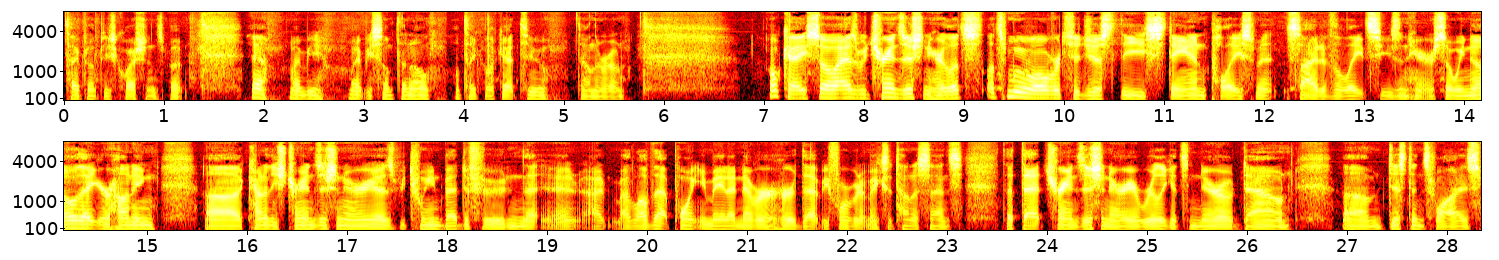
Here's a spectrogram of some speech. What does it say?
typing up these questions, but yeah, might be might be something I'll I'll take a look at too down the road. Okay, so as we transition here, let's let's move over to just the stand placement side of the late season here. So we know that you're hunting uh, kind of these transition areas between bed to food, and that and I, I love that point you made. I never heard that before, but it makes a ton of sense that that transition area really gets narrowed down um, distance wise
